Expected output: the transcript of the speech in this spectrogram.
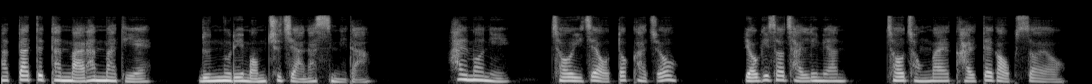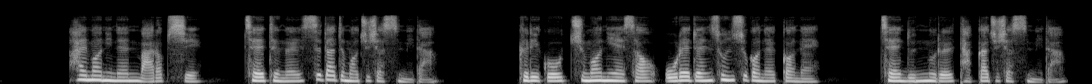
아, 따뜻한 말 한마디에 눈물이 멈추지 않았습니다. 할머니, 저 이제 어떡하죠? 여기서 잘리면 저 정말 갈 데가 없어요. 할머니는 말없이 제 등을 쓰다듬어 주셨습니다. 그리고 주머니에서 오래된 손수건을 꺼내 제 눈물을 닦아주셨습니다.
